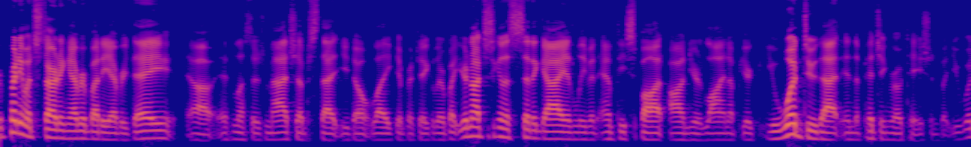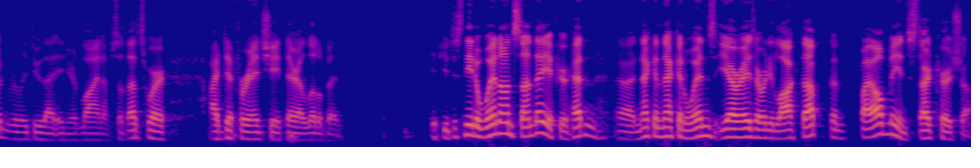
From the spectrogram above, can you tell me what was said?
You're pretty much starting everybody every day, uh, unless there's matchups that you don't like in particular. But you're not just going to sit a guy and leave an empty spot on your lineup. you you would do that in the pitching rotation, but you wouldn't really do that in your lineup. So that's where I differentiate there a little bit. If you just need a win on Sunday, if you're heading uh, neck and neck and wins, ERA is already locked up, then by all means start Kershaw.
